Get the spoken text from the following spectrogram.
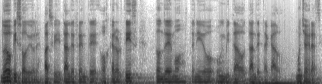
nuevo episodio del Espacio Digital de Frente Óscar Ortiz, donde hemos tenido un invitado tan destacado. Muchas gracias.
